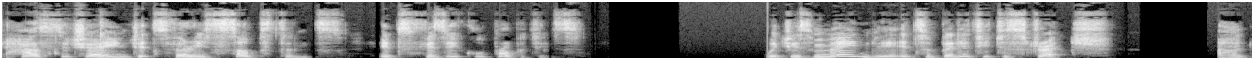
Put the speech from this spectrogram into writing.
has to change its very substance, its physical properties, which is mainly its ability to stretch and,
